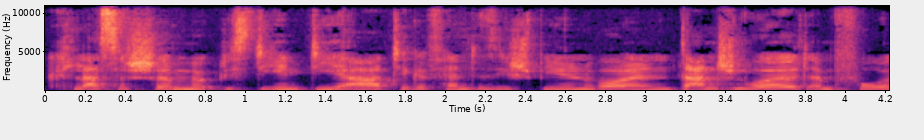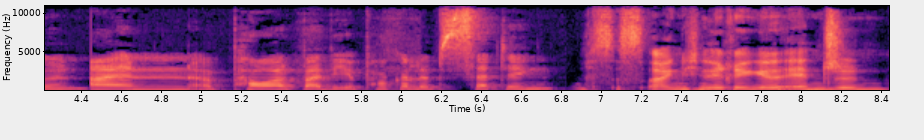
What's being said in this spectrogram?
klassische, möglichst D&D-artige Fantasy spielen wollen, Dungeon World empfohlen. Ein äh, Powered by the Apocalypse Setting. Das ist eigentlich eine Regel-Engine.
